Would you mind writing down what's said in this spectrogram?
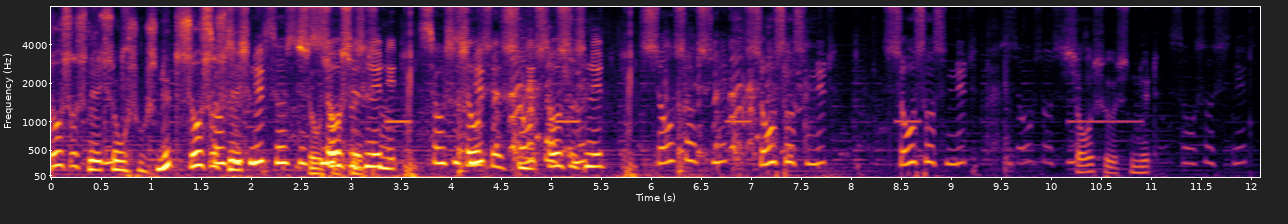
Sosus nyt. Sosus nyt. Sosus nyt. Sosusnyt. Sosusnyt. Sosusnyt. Sosusnyt. Sosusnyt. Sosusnyt. Sosusnyt. Sosusnyt. Sosus nyt. Sosusnyt.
